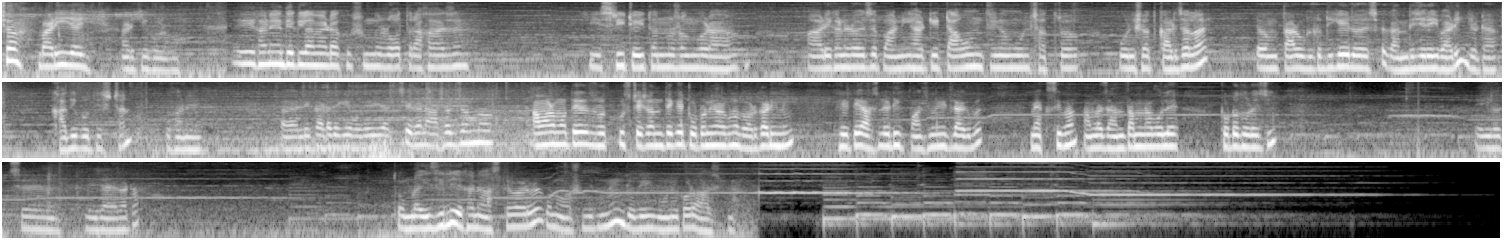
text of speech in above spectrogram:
চ বাড়ি যাই, আর কি করব? এখানে দেখলাম একটা খুব সুন্দর রথ রাখা আছে। কি শ্রী চৈতন্য সংঘ আর এখানে রয়েছে পানিহাটি টাউন তৃণমূল ছাত্র পরিষদ কার্যালয় এবং তার উল্টো দিকেই রয়েছে গান্ধীজির এই বাড়ি, যেটা খাদি প্রতিষ্ঠান ওখানে। লেখাটা দেখে বোঝাই যাচ্ছে, এখানে আসার জন্য আমার মতে সোদপুর স্টেশন থেকে টোটো নেওয়ার কোনো দরকারই নেই। হেঁটে আসলে ঠিক পাঁচ মিনিট লাগবে ম্যাক্সিমাম, আমরা জানতাম না বলে টোটো ধরেছি। এই হচ্ছে এই জায়গাটা। তোমরা ইজিলি এখানে আসতে পারবে কোনো অসুবিধা নেই যদি মনে করো আসবে।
